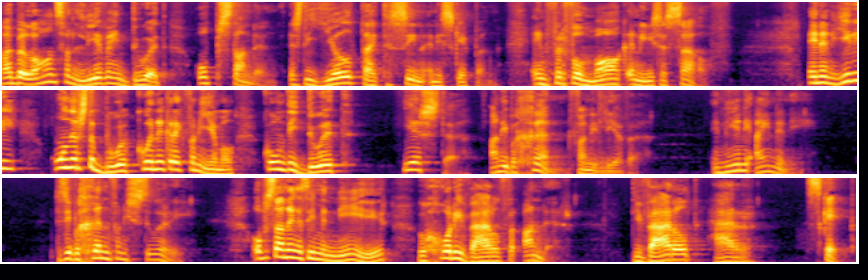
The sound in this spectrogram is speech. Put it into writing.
Daai balans van lewe en dood, opstanding, is die heeltyd te sien in die skepping en vervolmaak in Jesus self. En in hierdie onderste bo koninkryk van die hemel kom die dood eerste aan die begin van die lewe en nie aan die einde nie. Dis die begin van die storie. Opstanding is die manier hoe God die wêreld verander. Die wêreld herskep.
